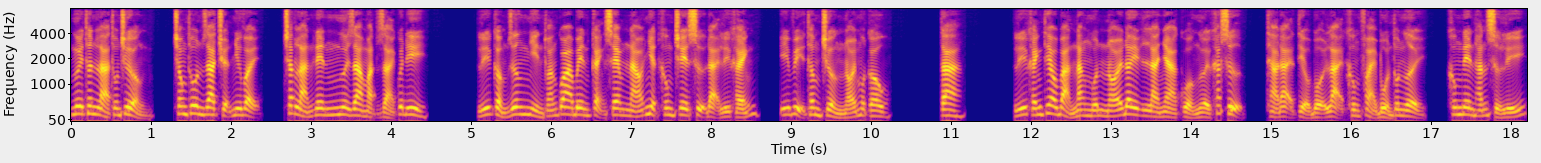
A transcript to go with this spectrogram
ngươi thân là thôn trưởng, trong thôn ra chuyện như vậy, chắc là nên ngươi ra mặt giải quyết đi. Lý Cẩm Dương nhìn thoáng qua bên cạnh xem náo nhiệt không chê sự đại Lý Khánh, ý vị thâm trường nói một câu. Ta. Lý Khánh theo bản năng muốn nói đây là nhà của người khác sự, thả đại tiểu bội lại không phải buồn thôn người, không nên hắn xử lý,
